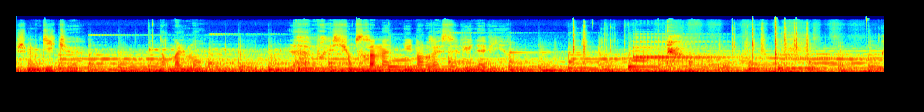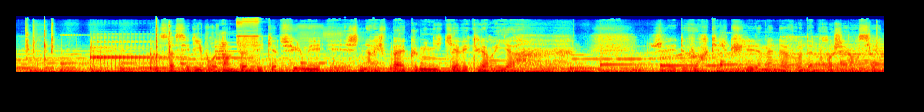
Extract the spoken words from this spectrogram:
Je me dis que, normalement, la pression sera maintenue dans le reste du navire. Ça, c'est libre dans le dock des capsules, mais je n'arrive pas à communiquer avec leur IA. Je vais devoir calculer la manœuvre d'approche à l'ancienne.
